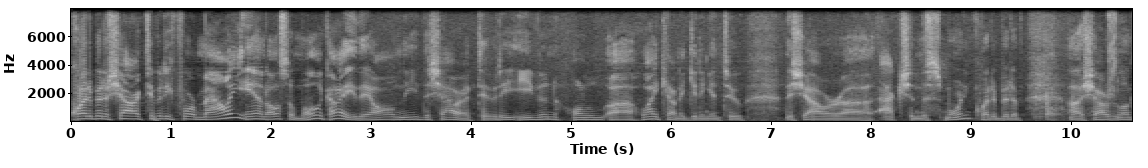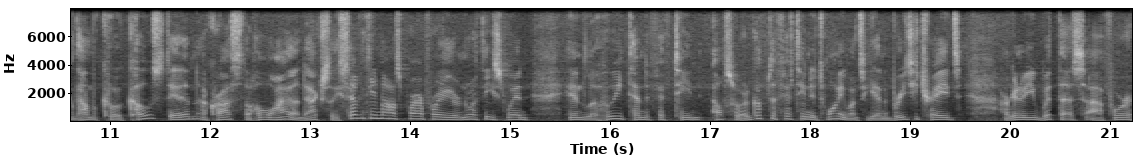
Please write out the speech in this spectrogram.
Quite a bit of shower activity for Maui and also Molokai. They all need the shower activity, even uh, Hawaii County getting into the shower uh, action this morning. Quite a bit of uh, showers along the Hamakua coast and across the whole island, actually. 17 miles per hour for your northeast wind in Lihue, 10 to 15 elsewhere. Go up to 15 to 20 once again. The breezy trades are going to be with us uh, for,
